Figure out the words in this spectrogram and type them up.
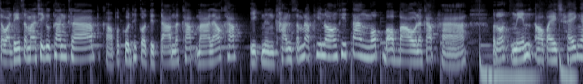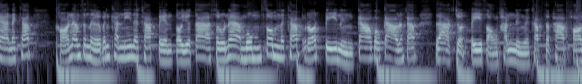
สวัสดีสมาชิกทุกท่านครับ ขอบพระคุณที่กดติดตามนะครับ มาแล้วครับ อีกหนึ่งคันสำหรับพี่น้องที่ตั้งงบเบาๆนะครับ หารถเน้นเอาไปใช้งานนะครับ ขอนำเสนอเป็นคันนี้นะครับ เป็น Toyota s o l u n a มุมส้มนะครับ รถปี 1999 นะครับ ลากจดปี 2001 นะครับ สภาพพร้อม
